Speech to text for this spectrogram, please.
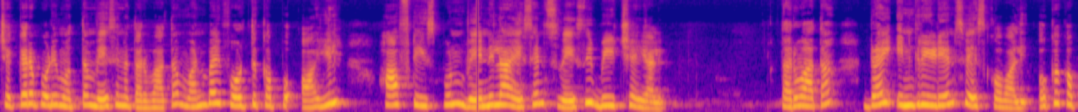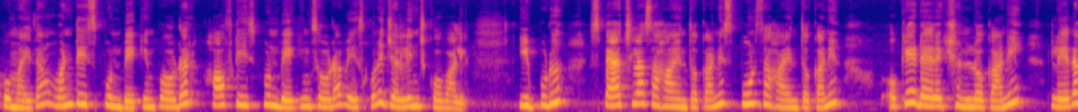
చక్కెర పొడి మొత్తం వేసిన తర్వాత one by fourth cup oil half teaspoon vanilla essence వేసి బీట్ చేయాలి. తరువాత డ్రై ఇంగ్రీడియంట్స్ వేసుకోవాలి. ఒక కప్పు మైదా one teaspoon baking powder half teaspoon baking soda వేసుకొని జల్లించుకోవాలి. ఇప్పుడు స్పాచ్లా సహాయంతో కానీ స్పూన్ సహాయంతో కానీ ఒకే డైరెక్షన్లో కానీ లేదా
